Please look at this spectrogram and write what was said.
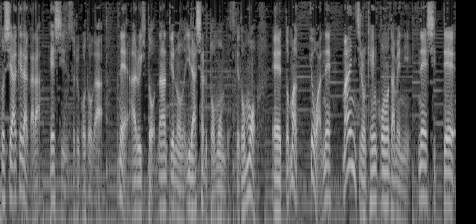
年明けだから決心することがね、ある人なんていうのもいらっしゃると思うんですけども、えっ、と、まあ、今日はね、毎日の健康のためにね、知って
